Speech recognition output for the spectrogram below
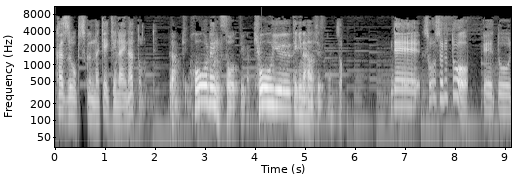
数多く作んなきゃいけないなと思ってる。だほうれん草っていうか、共有的な話ですね。で、そうすると、えっ、と、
